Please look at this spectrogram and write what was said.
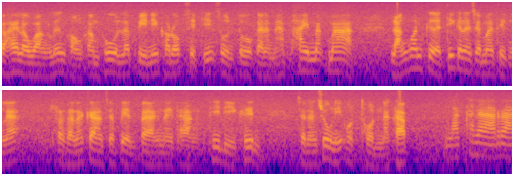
ก็ให้ระวังเรื่องของคำพูด และปีนี้เคารพสิทธิส่วนตัวกันนะครับให้มากๆ หลังวันเกิดที่กำลังจะมาถึงและสถานการณ์จะเปลี่ยนแปลงในทางที่ดีขึ้น ฉะนั้นช่วงนี้อดทนนะครับ ลัคนารา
